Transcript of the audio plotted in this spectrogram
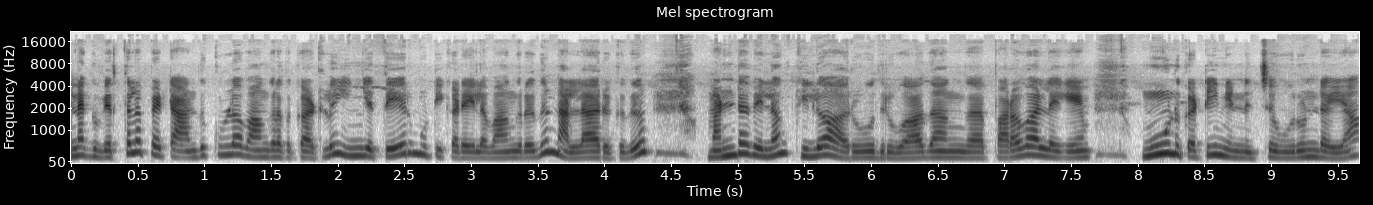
எனக்கு வெத்தலைப்பேட்டை அதுக்குள்ளே வாங்குறது காட்டிலும் இங்கே தேர்முட்டி கடையில் வாங்குறது நல்லா இருக்குது. மண்டை வெல்லம் கிலோ அறுபது ரூபா தாங்க பரவாயில்லையே. மூணு கட்டி நின்றுச்சு உருண்டையாக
